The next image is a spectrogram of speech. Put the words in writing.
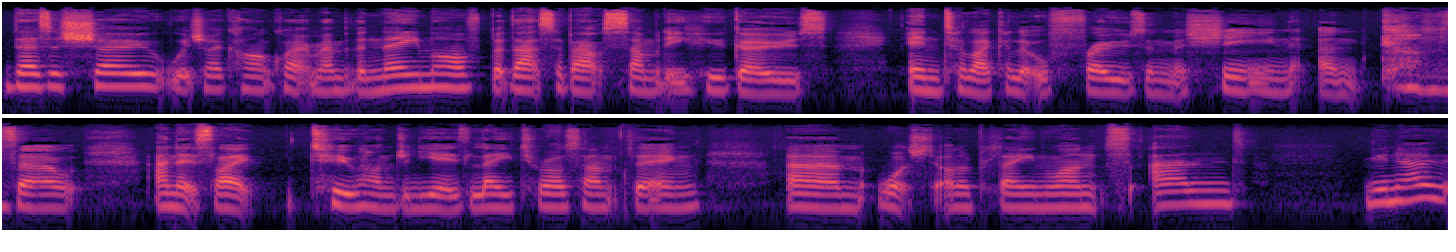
there's a show which I can't quite remember the name of, but that's about somebody who goes into like a little frozen machine and comes out, and it's like 200 years later or something. Um, watched it on a plane once, and you know,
